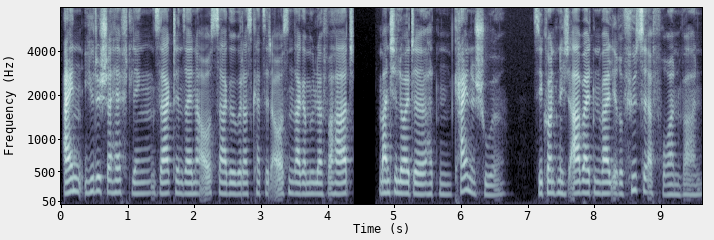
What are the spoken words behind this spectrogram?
Ein jüdischer Häftling sagte in seiner Aussage über das KZ-Außenlager Müller-Verhardt, manche Leute hatten keine Schuhe. Sie konnten nicht arbeiten, weil ihre Füße erfroren waren.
